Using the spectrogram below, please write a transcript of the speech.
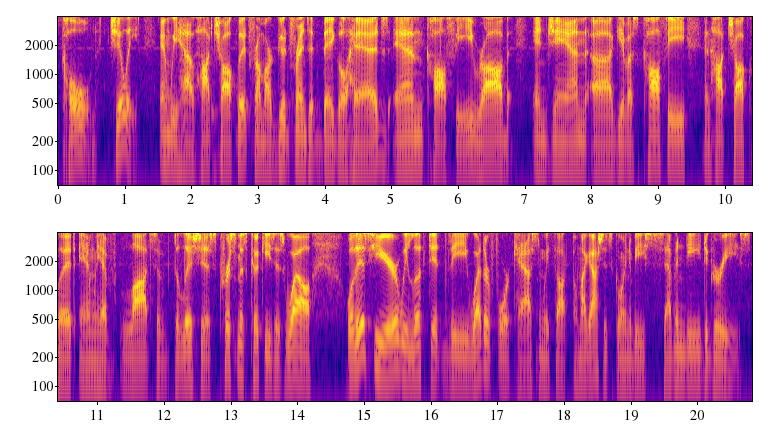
cold, chilly, and we have hot chocolate from our good friends at Bagel Heads and coffee. Rob and Jan uh, give us coffee and hot chocolate, and we have lots of delicious Christmas cookies as well. Well, this year we looked at the weather forecast and we thought, oh my gosh, it's going to be 70 degrees.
